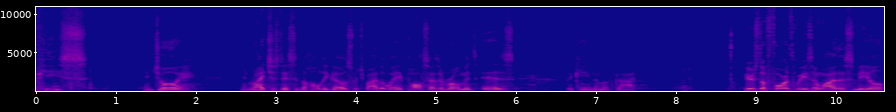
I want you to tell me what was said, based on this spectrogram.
peace and joy and righteousness in the Holy Ghost, which, by the way, Paul says in Romans is the kingdom of God. Here's the fourth reason why this meal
